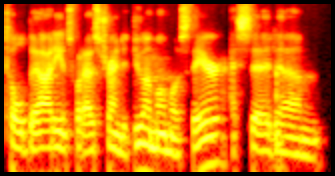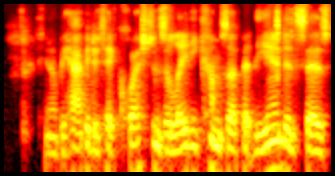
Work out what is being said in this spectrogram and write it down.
told the audience what I was trying to do. I'm almost there. I said, um, you know, be happy to take questions. A lady comes up at the end and says,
